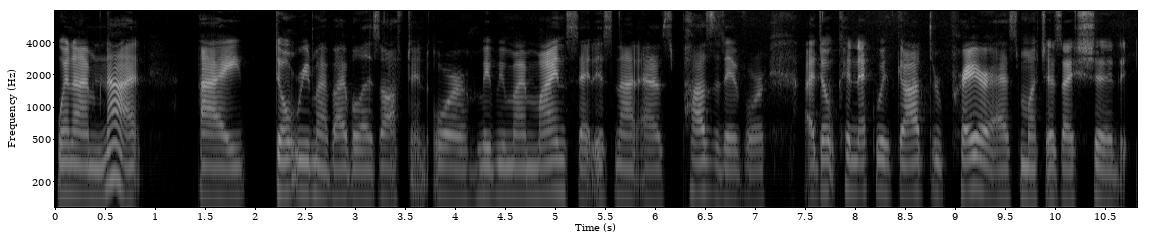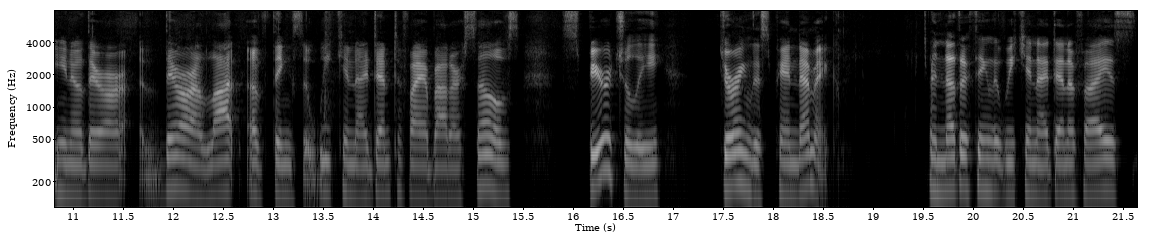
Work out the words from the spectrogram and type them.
when I'm not, I don't read my Bible as often, or maybe my mindset is not as positive, or I don't connect with God through prayer as much as I should. You know, there are there are a lot of things that we can identify about ourselves spiritually during this pandemic. Another thing that we can identify is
